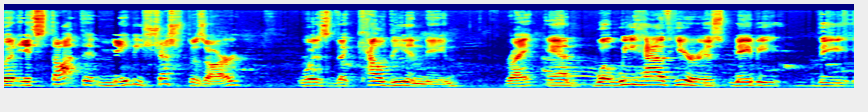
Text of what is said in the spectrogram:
but it's thought that maybe Sheshbazzar was the Chaldean name, right? And what we have here is maybe the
